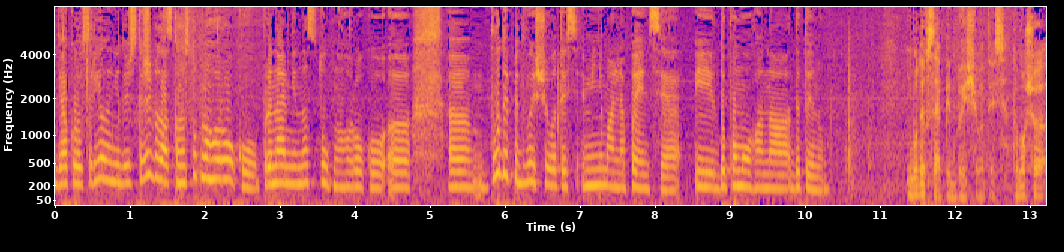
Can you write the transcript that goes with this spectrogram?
Дякую, Сергій Леонідович. Скажіть, будь ласка, наступного року, принаймні наступного року, е, е, буде підвищуватись мінімальна пенсія і допомога на дитину? Буде все підвищуватись, тому що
